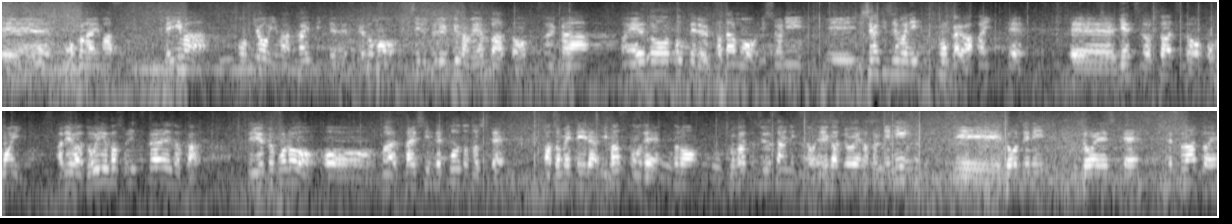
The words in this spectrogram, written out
えー、行います。で今もう今日今帰ってきてるんですけども私立琉球のメンバーとそれから、ま、映像を撮ってる方も一緒に、えー、石垣島に今回は入って、えー、現地の人たちの思いあるいはどういう場所に作られるのかというところを、まあ、最新レポートとしてまとめていますのでその5月13日の映画上映の時に、えー、同時に上映してでその後あ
